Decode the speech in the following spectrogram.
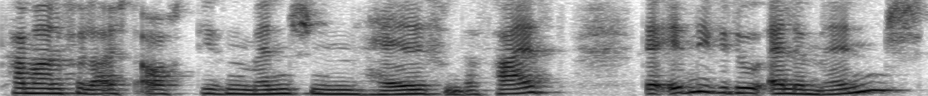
kann man vielleicht auch diesen Menschen helfen. Das heißt, der individuelle Mensch,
